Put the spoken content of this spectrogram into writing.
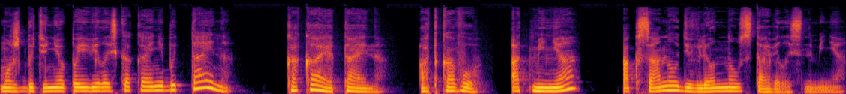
Может быть, у нее появилась какая-нибудь тайна? Какая тайна? От кого? От меня? Оксана удивленно уставилась на меня.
